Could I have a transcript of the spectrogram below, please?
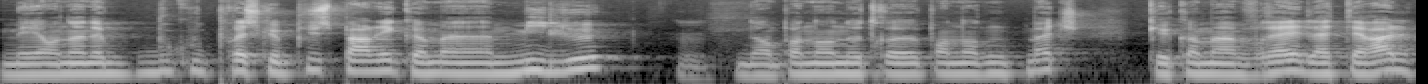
mais on en a beaucoup presque plus parlé comme un milieu dans, pendant, notre, pendant notre match que comme un vrai latéral.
